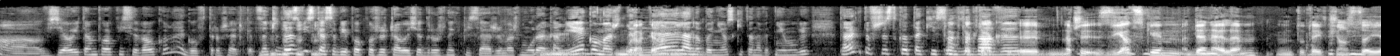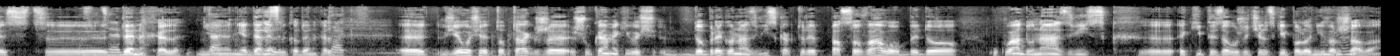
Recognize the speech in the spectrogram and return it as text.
o, wziął i tam poopisywał kolegów troszeczkę. To znaczy nazwiska sobie popożyczałeś od różnych pisarzy. Masz Murakamiego, masz Murakami. Denela, no Beniowski to nawet nie mówię. Tak? To wszystko takie są Tak, tak, tak. zabawy. E, Znaczy z Jackiem Denelem, tutaj w książce jest e. Denhel, nie, Tak. nie Denel, Jest- tylko Denhel. Tak. E, Wzięło się to tak, że szukałem jakiegoś dobrego nazwiska, które pasowałoby do układu nazwisk e, ekipy założycielskiej Polonii Mhm. Warszawa.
